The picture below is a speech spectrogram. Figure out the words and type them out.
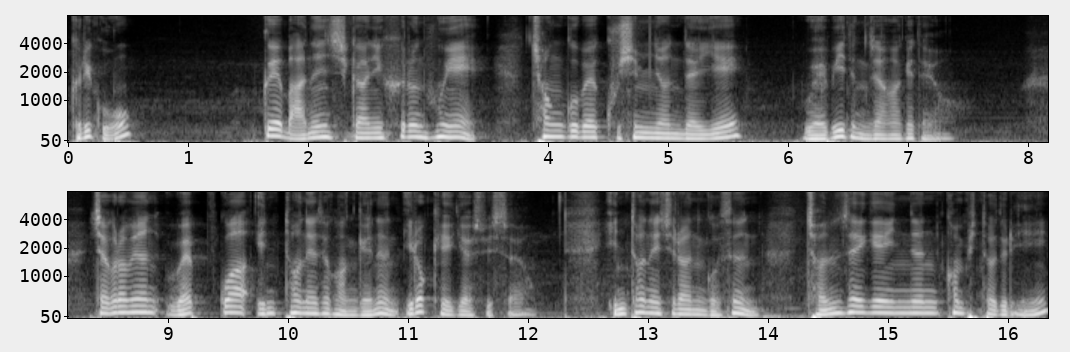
그리고 꽤 많은 시간이 흐른 후에 1990년대에 웹이 등장하게 돼요. 자 그러면 웹과 인터넷의 관계는 이렇게 얘기할 수 있어요. 인터넷이라는 것은 전 세계에 있는 컴퓨터들이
